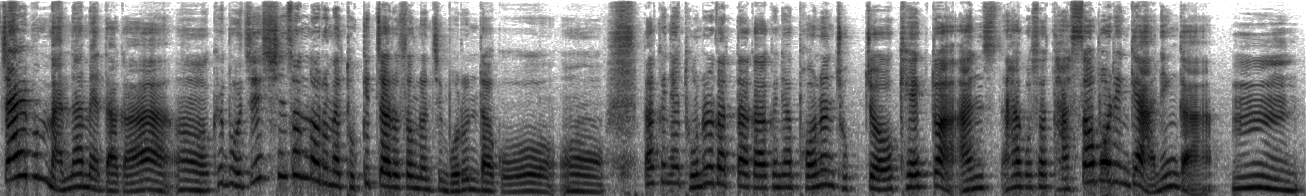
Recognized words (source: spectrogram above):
짧은 만남에다가 어 그 뭐지 신선 노름에 도끼자루 썩는지 모른다고 어 막 그냥 돈을 갖다가 그냥 버는 족족 계획도 안 하고서 다 써버린 게 아닌가 음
